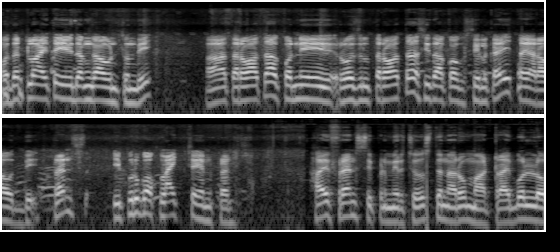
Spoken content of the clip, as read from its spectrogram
మొదట్లో అయితే ఈ విధంగా ఉంటుంది. ఆ తర్వాత కొన్ని రోజుల తర్వాత సీతాకోక చిలుకై తయారవుద్ది. ఫ్రెండ్స్ ఈ పురుగు ఒక లైక్ చేయండి ఫ్రెండ్స్ హాయ్ ఫ్రెండ్స్ ఇప్పుడు మీరు చూస్తున్నారు మా ట్రైబుల్లో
